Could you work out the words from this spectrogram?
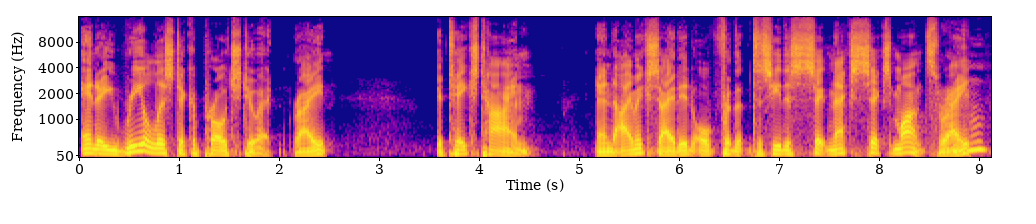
and a realistic approach to it. Right? It takes time and I'm excited for the to see the next six months, right, mm-hmm.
